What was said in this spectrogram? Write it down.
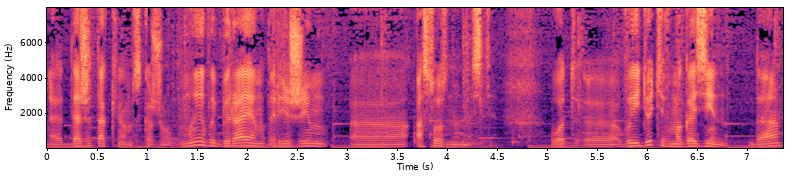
Э, даже так я вам скажу. Мы выбираем режим э, осознанности. Вот э, вы идете в магазин, да,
